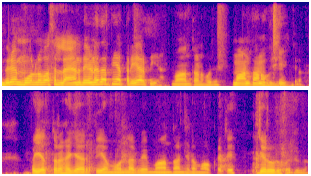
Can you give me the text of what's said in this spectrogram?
ਵੀਰੇ ਮੁੱਲ ਬਸ ਲੈਣ ਦੇਣ ਦਾ 75000 ਰੁਪਇਆ। ਮਾਨਤਾਨ ਹੋ ਜਾ ਮਾਨਤਾਨ ਹੋ ਜੀ ਠੀਕ ਆ। 75000 ਰੁਪਿਆ ਮੁੱਲ ਆ ਵੀਰੇ ਮਾਨਤਾਨ ਜਿਹੜਾ ਮੌਕੇ ਤੇ ਜ਼ਰੂਰ ਹੋ ਜਾਊਗਾ।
